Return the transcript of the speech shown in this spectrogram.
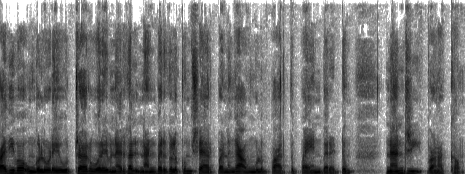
பதிவை உங்களுடைய உற்றார் உறவினர்கள் நண்பர்களுக்கும் ஷேர் பண்ணுங்கள் அவங்களும் பார்த்து பயன்பெறட்டும். நன்றி வணக்கம்.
